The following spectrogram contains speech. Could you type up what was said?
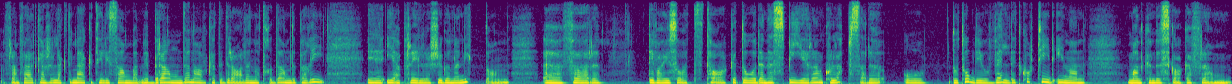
framförallt kanske lagt märke till i samband med branden av katedralen Notre Dame de Paris, i april 2019. Eh, för det var ju så att taket och den här spiran kollapsade och då tog det ju väldigt kort tid innan man kunde skaka fram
